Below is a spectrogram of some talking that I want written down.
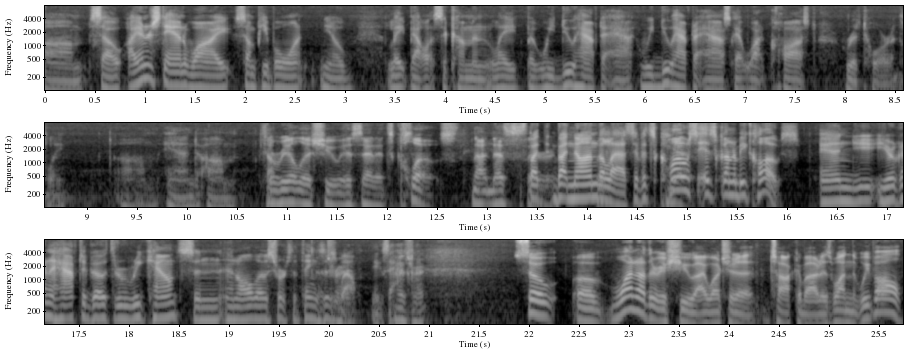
Um, so I understand why some people want you know late ballots to come in late, but we do have to ask, we do have to ask at what cost rhetorically, um, and um, so, the real issue is that it's close, not necessarily. But but nonetheless, if it's close, Yes. it's going to be close, and you, you're going to have to go through recounts and, and all those sorts of things That's as right. well. Exactly. That's right. So uh, one other issue I want you to talk about is one that we've all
